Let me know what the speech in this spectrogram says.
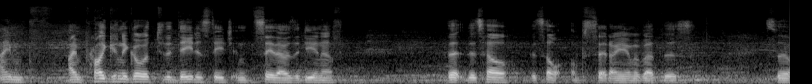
I'm, I'm probably gonna go to the data stage and say that was a DNF. That, that's how, that's how upset I am about this. So,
